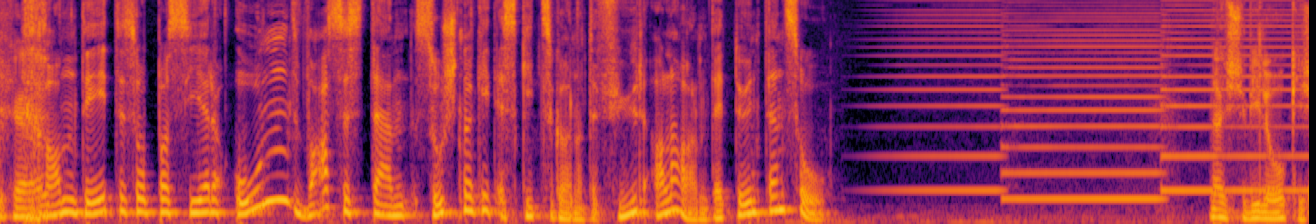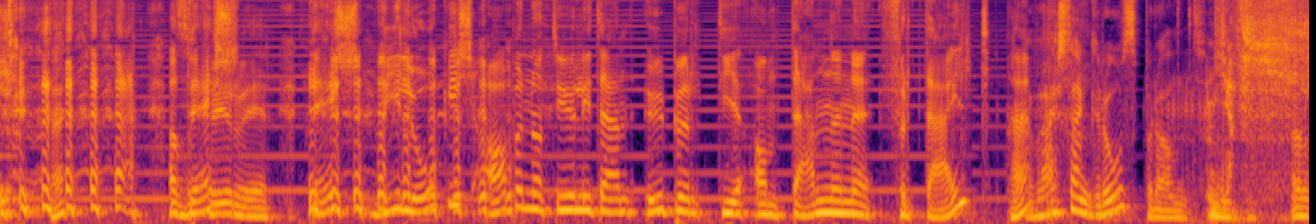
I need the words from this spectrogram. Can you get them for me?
Okay. Kann dort so passieren. Und was es dann sonst noch gibt, es gibt sogar noch den Feueralarm. Der tönt dann so. Das ist wie logisch. also Der ist-. Der ist wie logisch, aber natürlich dann über die Antennen verteilt. Aber weißt du, ein Grossbrand? Ja, Also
